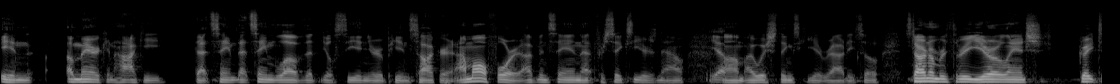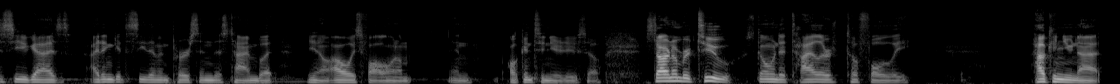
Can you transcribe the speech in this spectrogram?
in American hockey that same that same love that you'll see in European soccer. And I'm all for it. I've been saying that for six years now. Yep. Um, I wish things could get rowdy. So star number three, Eurolanche. Great to see you guys. I didn't get to see them in person this time, but you know, I always follow them, and I'll continue to do so. Star number two is going to Tyler Toffoli. How can you not?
